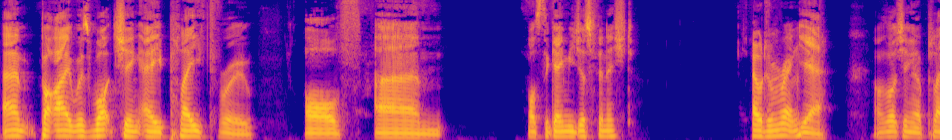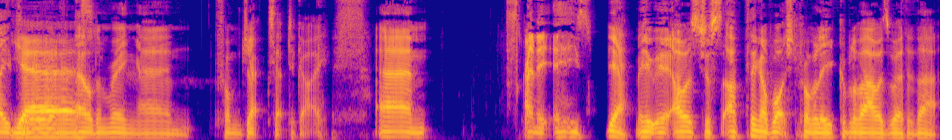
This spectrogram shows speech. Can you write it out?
Um, but I was watching a playthrough of, um, what's the game you just finished? Elden Ring. Yeah. I was watching a playthrough Yes. of Elden Ring, um, from Jacksepticeye. Um, and it, he's yeah, it- it- I was just I think I've watched probably a couple of hours worth of that,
